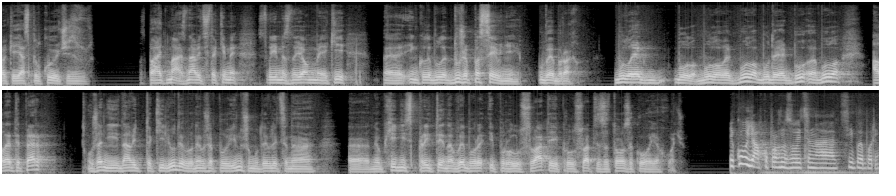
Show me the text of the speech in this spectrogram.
роки. Я спілкуючись з, з багатьма, навіть з такими своїми знайомими, які е, інколи були дуже пасивні у виборах. Було як було, було як було, буде як е, було. Але тепер вже ні, навіть такі люди вони вже по-іншому дивляться на е, необхідність прийти на вибори і проголосувати, і проголосувати за того, за кого я хочу. Яку явку прогнозуєте на ці виборі?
